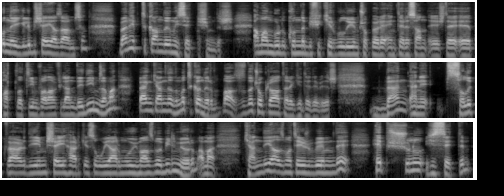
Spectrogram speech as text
bununla ilgili bir şey yazar mısın? Ben hep tıkandığımı hissetmişimdir. Aman bu konuda bir fikir bulayım, çok böyle enteresan e, işte e, patlatayım falan filan dediğim zaman ben kendi adıma tıkanırım. Bazısı da çok rahat hareket edebilir. Ben hani salık verdiğim şey herkese uyar mı uymaz mı bilmiyorum ama kendi yazma tecrübemde hep şunu hissettim.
